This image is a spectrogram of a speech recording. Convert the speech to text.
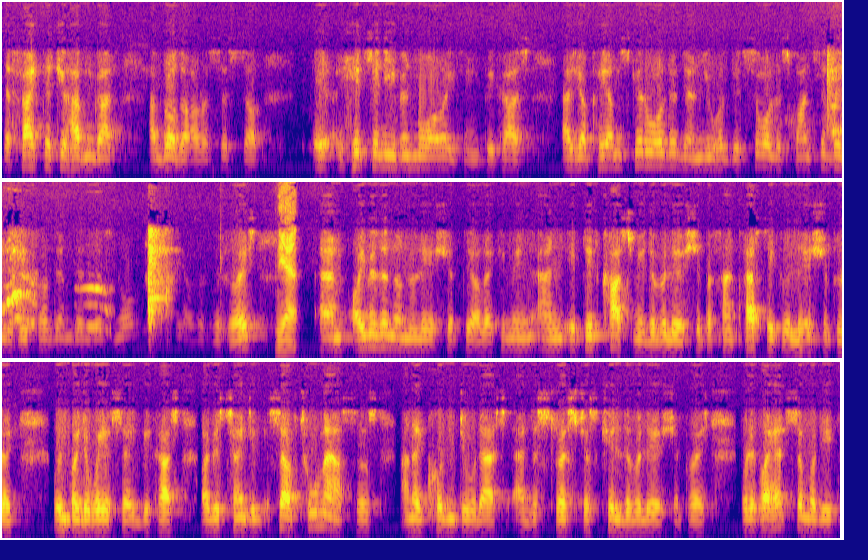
the fact that you haven't got a brother or a sister it hits in even more, I think, because as your parents get older, then you have this sole responsibility for them. Then there's no mercy out of it, right? Yeah. Um, I was in a relationship there, like I mean, and it did cost me the relationship, a fantastic relationship, like went by the wayside because I was trying to serve two masters and I couldn't do that, and the stress just killed the relationship, right? But if I had somebody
